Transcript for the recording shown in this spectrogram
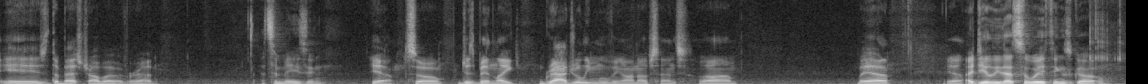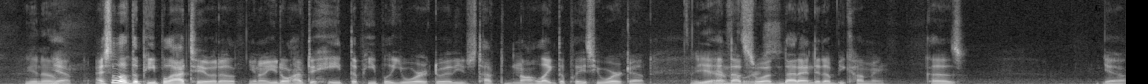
is the best job I've ever had. That's amazing. Yeah, so just been like gradually moving on up since. Um, but yeah, yeah. Ideally, that's the way things go. You know. Yeah, I still love the people at Toyota. You know, you don't have to hate the people you worked with. You just have to not like the place you work at. Yeah. and that's course. what that ended up becoming. Cause, yeah,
